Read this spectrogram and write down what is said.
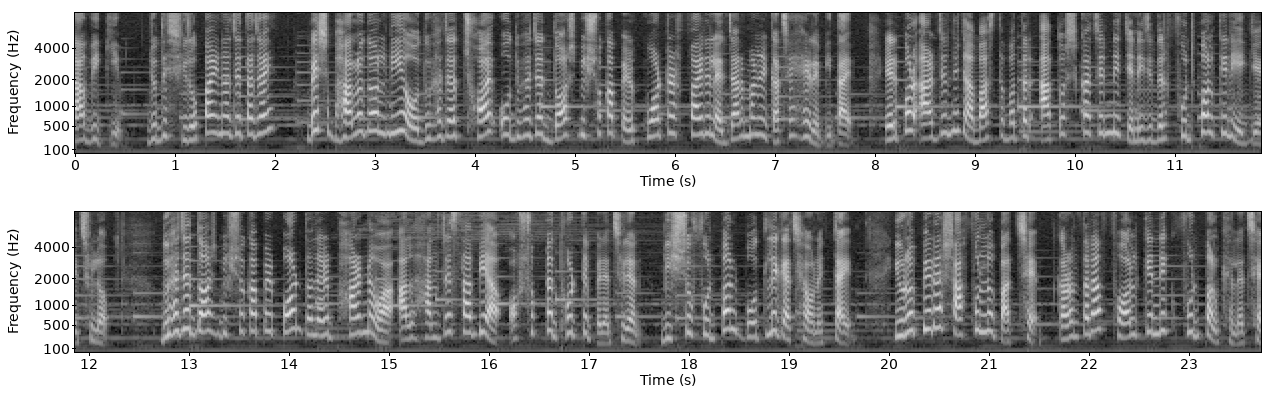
লাভই কি? যদি শিরোপাই না জেতা যায় বেশ ভালো দল নিয়েও দুই হাজার ছয় ও দুই বিশ্বকাপের কোয়ার্টার ফাইনালে জার্মানির কাছে হেরে বিদায়। এরপর আর্জেন্টিনা বাস্তবতার আতস কাচের নিচে নিজেদের ফুটবলকে নিয়ে গিয়েছিল। দুই বিশ্বকাপের পর দলের ভার নেওয়া আল হান্দ্রে সাবিয়া অশোকটা ধরতে পেরেছিলেন। বিশ্ব ফুটবল বদলে গেছে অনেকটাই। ইউরোপীয়রা সাফল্য পাচ্ছে, কারণ তারা ফল কেন্দ্রিক ফুটবল খেলেছে।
